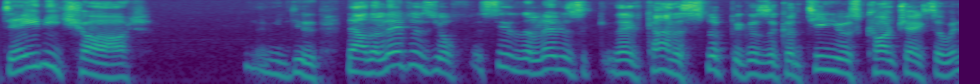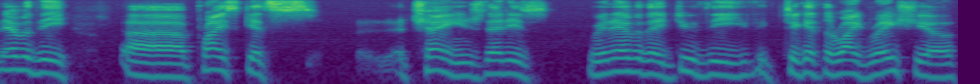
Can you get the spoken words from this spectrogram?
daily chart, let me do now the letters you'll see the letters they've kind of slipped because of continuous contracts so whenever the uh, price gets change. That is, whenever they do the, the to get the right ratio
